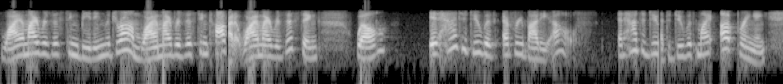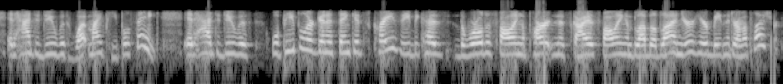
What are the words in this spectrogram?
Why am I resisting beating the drum? Why am I resisting talking about it? Why am I resisting? Well, it had to do with everybody else. It had to do had to do with my upbringing. It had to do with what my people think. It had to do with well, people are going to think it's crazy because the world is falling apart and the sky is falling and blah blah blah, and you're here beating the drum of pleasure,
